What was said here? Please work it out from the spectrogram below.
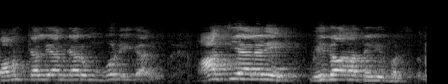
పవన్ కళ్యాణ్ గారు మోడీ గారు ఆశయాలని మీ ద్వారా తెలియపరుస్తున్నారు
